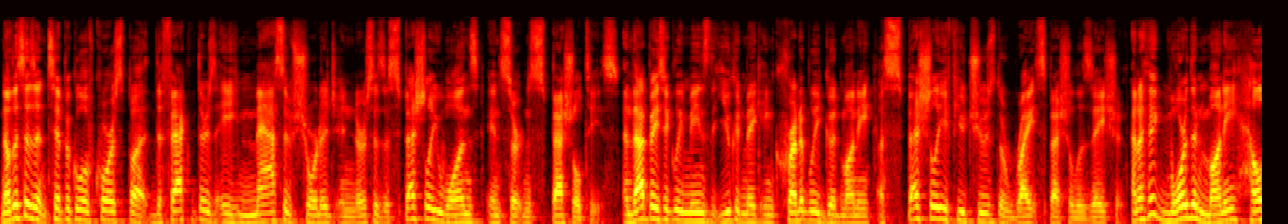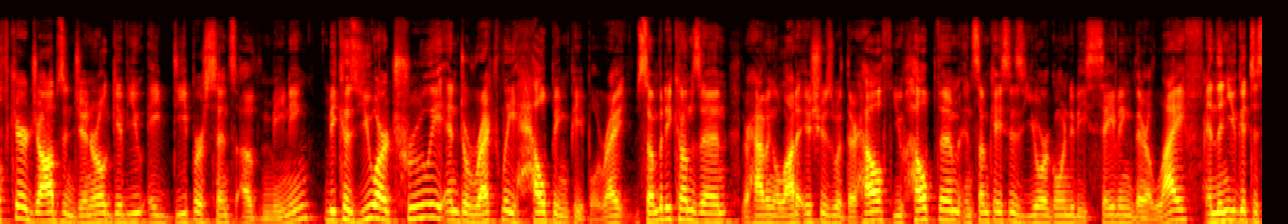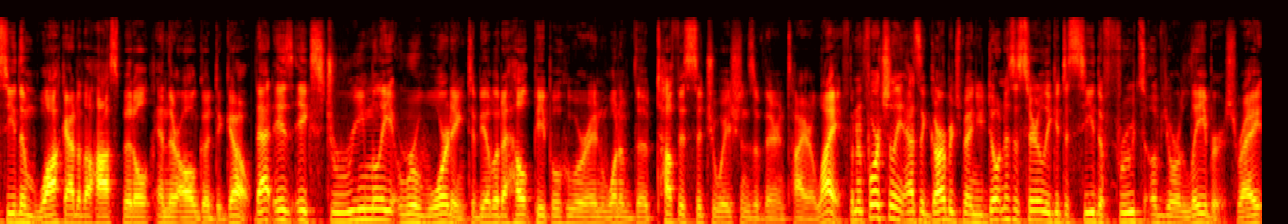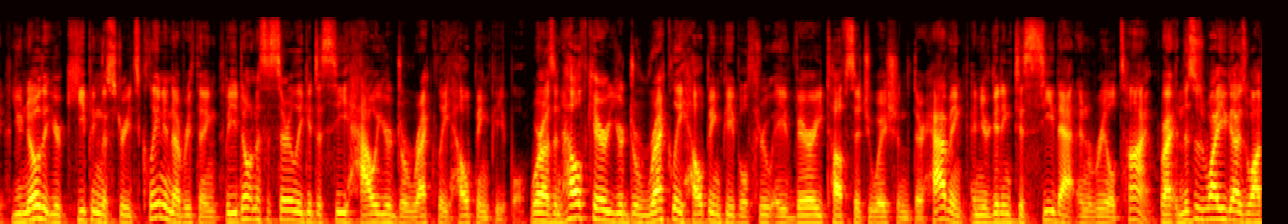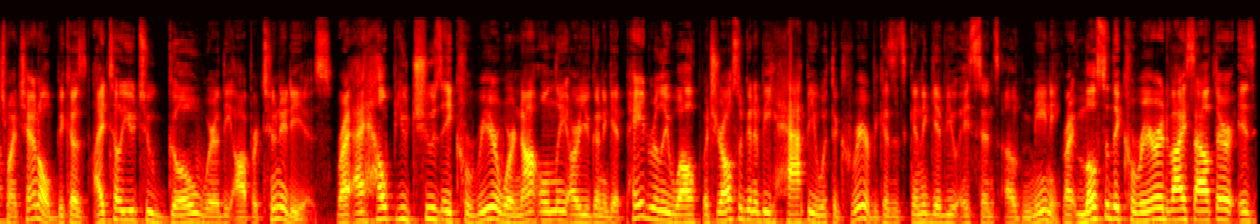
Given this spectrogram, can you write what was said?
Now this isn't typical of course, but the fact that there's a massive shortage in nurses, especially ones in certain specialties. And that basically means that you could make incredibly good money, especially if you choose the right specialization. And I think more than money, healthcare jobs in general give you a deeper sense of meaning because you are truly and directly helping people, right? Somebody comes in, they're having a lot of issues with their health, you help them. In some cases, you are going to be saving their life, and then you get to see them walk out of the hospital and they're all good to go. That is extremely rewarding to be able to help people who are in one of the toughest situations of their entire life. But unfortunately, as a garbage man, you don't necessarily get to see the fruits of your labors, right? You know that you're keeping the streets clean and everything, but you don't necessarily get to see how you're directly helping people. Whereas in healthcare, you're directly helping people through a very tough situation that they're having, and you're getting to see that in real time, right? And this is why you guys watch my channel, because I tell you to go where the opportunity is, right? I help you choose a career where not only are you gonna get paid really well, but you're also gonna be happy with the career because it's gonna gonna give you a sense of meaning, right? Most of the career advice out there is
